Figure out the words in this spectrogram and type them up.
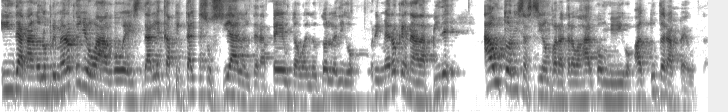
indagando, lo primero que yo hago es darle capital social al terapeuta o al doctor. Le digo, primero que nada, pide autorización para trabajar conmigo a tu terapeuta.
